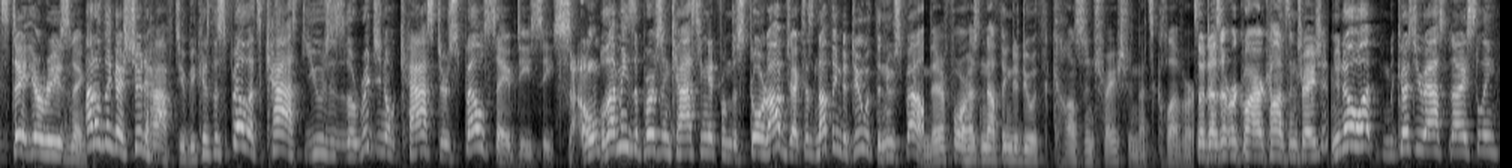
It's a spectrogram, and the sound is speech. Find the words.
State your reasoning. I don't think I should have to, because the spell that's cast uses the original caster's spell save DC. So? Well, that means the person casting it from the stored object has nothing to do with the new spell. Therefore has nothing to do with concentration. That's clever. So does it require concentration? You know what? Because you asked nicely,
